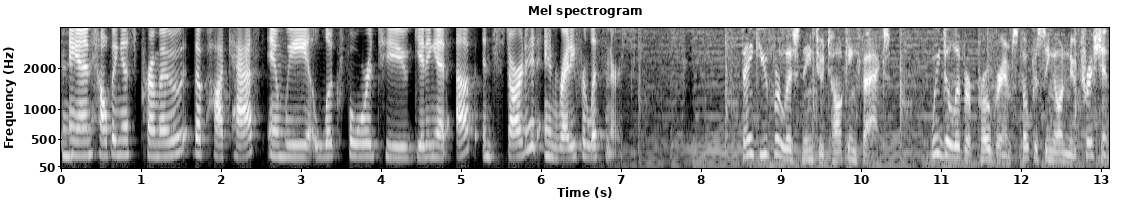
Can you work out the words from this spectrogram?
mm-hmm. and helping us promote the podcast. And we look forward to getting it up and started and ready for listeners. Thank you for listening to Talking Facts. We deliver programs focusing on nutrition,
